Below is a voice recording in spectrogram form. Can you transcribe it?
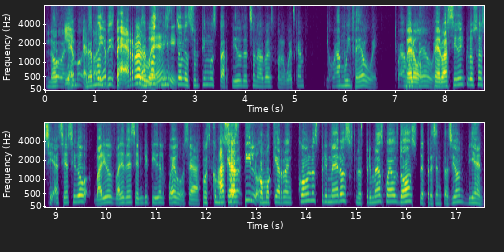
Lo, Y hemos, bien vi- perro, lo el hemos güey. visto los últimos partidos de Edson Álvarez con el West Ham y juega muy feo, güey. Pero, feo, pero ha sido incluso, sí, así ha sido varios, varias veces MVP del juego. O sea, pues como que, estilo. como que arrancó los primeros, los primeros juegos dos de presentación, bien.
